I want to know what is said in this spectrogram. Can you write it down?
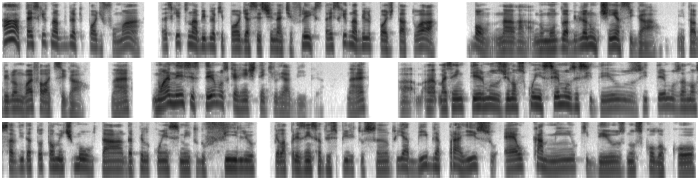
ah, tá escrito na Bíblia que pode fumar? Tá escrito na Bíblia que pode assistir Netflix? Tá escrito na Bíblia que pode tatuar? Bom, na, no mundo da Bíblia não tinha cigarro, então a Bíblia não vai falar de cigarro, né? Não é nesses termos que a gente tem que ler a Bíblia, né? Mas é em termos de nós conhecermos esse Deus e termos a nossa vida totalmente moldada pelo conhecimento do Filho, pela presença do Espírito Santo. E a Bíblia, para isso, é o caminho que Deus nos colocou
